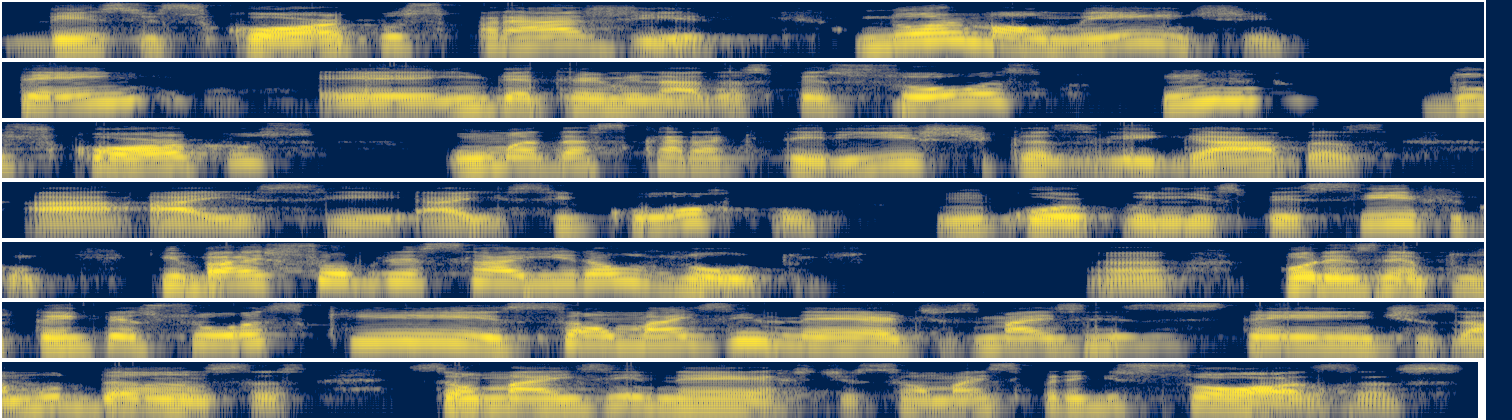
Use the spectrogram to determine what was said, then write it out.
desses corpos para agir. Normalmente, tem é, em determinadas pessoas um dos corpos, uma das características ligadas a, a, esse, a esse corpo, um corpo em específico, que vai sobressair aos outros. Né? Por exemplo, tem pessoas que são mais inertes, mais resistentes a mudanças, são mais inertes, são mais preguiçosas.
